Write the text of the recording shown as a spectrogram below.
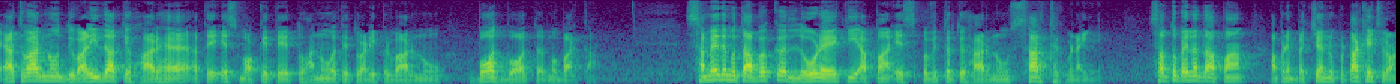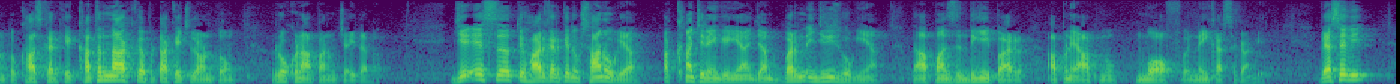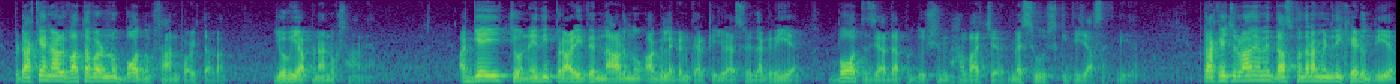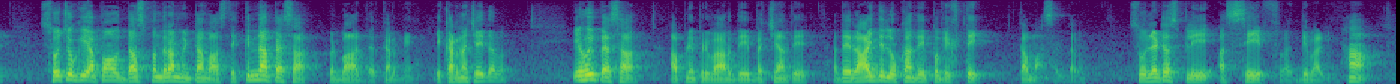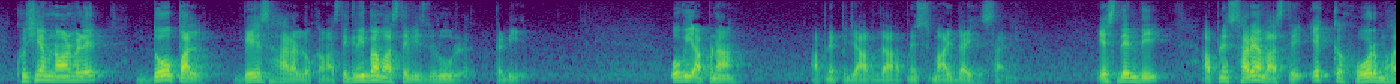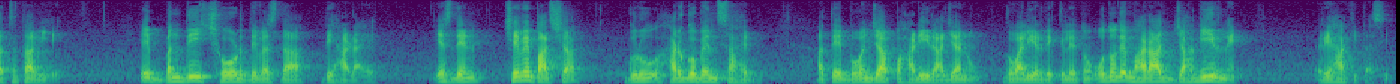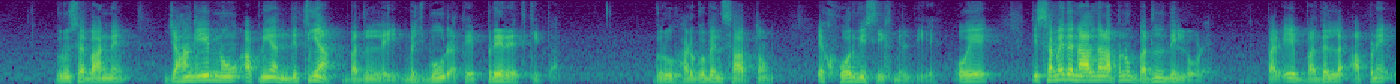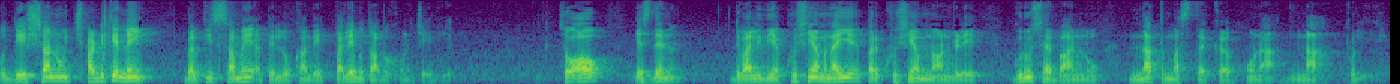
ਐਤਵਾਰ ਨੂੰ ਦੀਵਾਲੀ ਦਾ ਤਿਉਹਾਰ ਹੈ ਅਤੇ ਇਸ ਮੌਕੇ ਤੇ ਤੁਹਾਨੂੰ ਅਤੇ ਤੁਹਾਡੇ ਪਰਿਵਾਰ ਨੂੰ ਬਹੁਤ-ਬਹੁਤ ਮੁਬਾਰਕਾਂ। ਸਮੇਂ ਦੇ ਮੁਤਾਬਕ ਲੋੜ ਹੈ ਕਿ ਆਪਾਂ ਇਸ ਪਵਿੱਤਰ ਤਿਉਹਾਰ ਨੂੰ ਸਾਰਥਕ ਬਣਾਈਏ। ਸਭ ਤੋਂ ਪਹਿਲਾਂ ਤਾਂ ਆਪਾਂ ਆਪਣੇ ਬੱਚਿਆਂ ਨੂੰ ਪਟਾਕੇ ਚਲਾਉਣ ਤੋਂ, ਖਾਸ ਕਰਕੇ ਖਤਰਨਾਕ ਪਟਾਕੇ ਚਲਾਉਣ ਤੋਂ ਰੋਕਣਾ ਆਪਾਂ ਨੂੰ ਚਾਹੀਦਾ ਵਾ। ਜੇ ਇਸ ਤਿਉਹਾਰ ਕਰਕੇ ਨੁਕਸਾਨ ਹੋ ਗਿਆ, ਅੱਖਾਂ ਚਲੀਆਂ ਗਈਆਂ ਜਾਂ ਬਰਨ ਇੰਜਰੀਜ਼ ਹੋ ਗਈਆਂ, ਤਾਂ ਆਪਾਂ ਜ਼ਿੰਦਗੀ ਭਰ ਆਪਣੇ ਆਪ ਨੂੰ ਮੁਆਫ ਨਹੀਂ ਕਰ ਸਕਾਂਗੇ। ਵੈਸੇ ਵੀ ਪਟਾਕਿਆਂ ਨਾਲ ਵਾਤਾਵਰਣ ਨੂੰ ਬਹੁਤ ਨੁਕਸਾਨ ਪਹੁੰਚਦਾ ਵਾ, ਜੋ ਵੀ ਆਪਣਾ ਨੁਕਸਾਨ ਹੈ। ਅੱਗੇ ਹੀ ਝੋਨੇ ਦੀ ਪਰਾਲੀ ਤੇ ਨਾੜ ਨੂੰ ਅੱਗ ਲੱਗਣ ਕਰਕੇ ਜੋ ਇਸ ਵੇਲੇ ਲੱਗ ਰਹੀ ਹੈ, ਬਹੁਤ ਜ਼ਿਆਦਾ ਪ੍ਰਦੂਸ਼ਣ ਹਵਾ 'ਚ ਮਹਿਸੂਸ ਕੀਤੀ ਜਾ ਸਕਦੀ ਹੈ। ਪਟਾਕੇ ਚਲਾਉਣ ਐਵੇਂ 10-15 ਮਿੰਟ ਦੀ ਖੇਡ ਹੁੰਦੀ ਹੈ। ਸੋਚੋ ਕਿ ਆਪਾਂ ਉਹ 10-15 ਮਿੰਟਾਂ ਵਾਸਤੇ ਕਿੰਨਾ ਪੈਸਾ ਬਰਬਾਦ ਕਰਦੇ ਹਾਂ। ਇਹ ਕਰਨਾ ਚਾਹੀਦਾ ਵਾ। ਇਹੋ ਹੀ ਪੈਸਾ ਆਪਣੇ ਪਰਿਵਾਰ ਦੇ ਬੱਚਿਆਂ ਤੇ ਅਤੇ ਰਾਜ ਦੇ ਲੋਕਾਂ ਦੇ ਭਵਿੱਖ ਤੇ ਕੰਮ ਆ ਸਕਦਾ ਵਾ। So let us play a safe Diwali. ਹਾਂ, ਖੁਸ਼ੀਆਂ ਮਨਾਉਣ ਵੇਲੇ ਦੋ ਪਲ ਬੇਸਹਾਰਾ ਲੋਕਾਂ ਵਾਸਤੇ, ਗਰੀਬਾਂ ਵਾਸਤੇ ਵੀ ਜ਼ਰੂਰ ਕੱਢੀਏ। ਉਹ ਵੀ ਆਪਣਾ, ਆਪਣੇ ਪੰਜਾਬ ਦਾ, ਆਪਣੇ ਸਮਾਜ ਦਾ ਹੀ ਹਿੱਸਾ ਨੇ। ਇਸ ਦਿਨ ਦੀ ਆਪਣੇ ਸਾਰਿਆਂ ਵਾਸਤੇ ਇੱਕ ਹੋਰ ਮਹੱਤਤਾ ਵੀ ਹੈ। ਇਹ ਬੰਦੀ ਛੋੜ ਦਿਵਸ ਦਾ ਦਿਹਾੜਾ ਹੈ। ਇਸ ਦਿਨ ਛੇਵੇਂ ਪਾਤਸ਼ਾਹ ਗੁਰੂ ਹਰਗੋਬਿੰਦ ਸਾਹਿਬ ਅਤੇ 52 ਪਹਾੜੀ ਰਾਜਿਆਂ ਨੂੰ ਗਵਾਲੀਅਰ ਦੇ ਕਿਲੇ ਤੋਂ ਉਦੋਂ ਦੇ ਮਹਾਰਾਜ ਜਹਾਂਗੀਰ ਨੇ ਰਿਹਾ ਕੀਤਾ ਸੀ। ਗੁਰੂ ਸਾਹਿਬਾਨ ਨੇ ਜਹਾਂਗੀਰ ਨੂੰ ਆਪਣੀਆਂ ਨੀਤੀਆਂ ਬਦਲਣ ਲਈ ਮਜਬੂਰ ਅਤੇ ਪ੍ਰੇਰਿਤ ਕੀਤਾ। ਗੁਰੂ ਹਰਗੋਬਿੰਦ ਸਾਹਿਬ ਤੋਂ ਇੱਕ ਹੋਰ ਵੀ ਸਿੱਖ ਮਿਲਦੀ ਹੈ ਉਹ ਇਹ ਕਿ ਸਮੇਂ ਦੇ ਨਾਲ ਨਾਲ ਆਪ ਨੂੰ ਬਦਲਣ ਦੀ ਲੋੜ ਹੈ ਪਰ ਇਹ ਬਦਲ ਆਪਣੇ ਉਦੇਸ਼ਾਂ ਨੂੰ ਛੱਡ ਕੇ ਨਹੀਂ, ਬਲਕਿ ਸਮੇਂ ਅਤੇ ਲੋਕਾਂ ਦੇ ਭਲੇ ਮੁਤਾਬਕ ਹੋਣੀ ਚਾਹੀਦੀ ਹੈ ਸੋ ਆਓ ਇਸ ਦਿਨ ਦੀਵਾਲੀ ਦੀਆਂ ਖੁਸ਼ੀਆਂ ਮਨਾਈਏ, ਪਰ ਖੁਸ਼ੀਆਂ ਮਨਾਉਣ ਵੇਲੇ ਗੁਰੂ ਸਾਹਿਬਾਨ ਨੂੰ ਨਤਮਸਤਕ ਹੋਣਾ ਨਾ ਭੁੱਲੀਏ।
